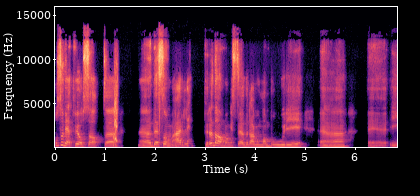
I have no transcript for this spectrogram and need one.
Og så vet vi også at uh, det som er lettere da, mange steder der hvor man bor i uh, eh, i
